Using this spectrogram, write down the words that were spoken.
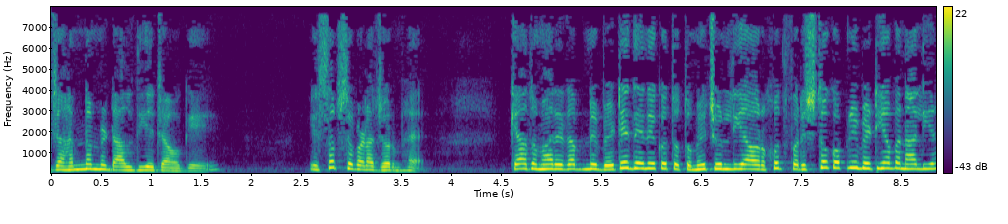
جہنم میں ڈال دیے جاؤ گے۔ یہ سب سے بڑا جرم ہے۔ کیا تمہارے رب نے بیٹے دینے کو تو تمہیں چن لیا اور خود فرشتوں کو اپنی بیٹیاں بنا لیا؟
